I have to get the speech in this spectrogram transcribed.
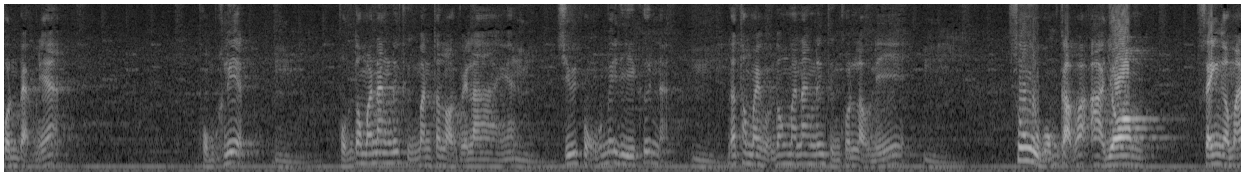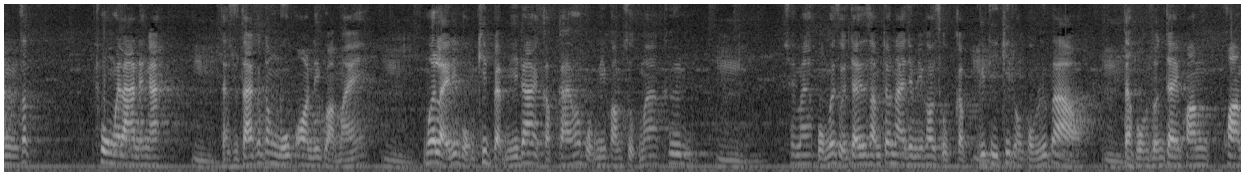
คนแบบเนี้ย ผมเครียดอืมผมต้องมานั่งนึกถึงมันตลอดเวลาอย่างเงี้ยอืมชีวิตผมก็ไม่ดีขึ้นอะอืมแล้วทำไมผมต้องมานั่งนึกถึงคนเหล่านี้อืม สู้ผมกลับว่าอะยอมเซ็งกับมันสักช่วงเวลาหนึ่งอะอืมแต่สุดท้ายก็ต้อง move on ดีกว่าไหมอืมเมื่อไหร่ที่ผมคิดแบบนี้ได้กลับกลายว่าผมมีความสุขมากขึ้นอืมใช่ไหมผมไม่สนใจด้วยซ้ำเจ้านายจะมีความสุขกับอืมวิธีคิดของผมหรือเปล่าอืมแต่ผมสนใจความความ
